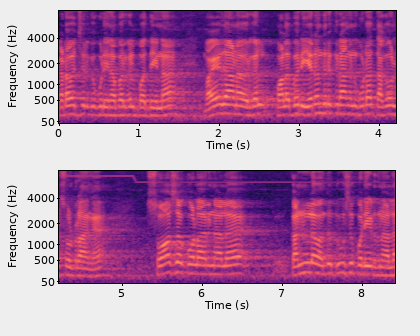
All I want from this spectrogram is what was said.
கடை வச்சிருக்கக்கூடிய நபர்கள் பார்த்தீங்கன்னா வயதானவர்கள் பல பேர் இறந்திருக்கிறாங்கன்னு கூட தகவல் சொல்கிறாங்க சுவாச கோளாறுனால கண்ணில் வந்து தூசு படிகிறதுனால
